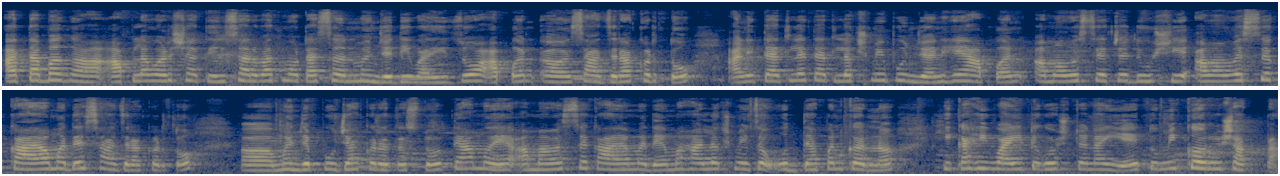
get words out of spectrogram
आता बघा आपला वर्षातील सर्वात मोठा सण म्हणजे दिवाळी जो आपण साजरा करतो. आणि त्यातल्या त्यात लक्ष्मीपूजन हे आपण अमावस्येच्या दिवशी अमावस्या काळामध्ये साजरा करतो. म्हणजे पूजा करत असतो. त्यामुळे अमावस्या काळामध्ये महालक्ष्मीचं उद्यापन करणं ही काही वाईट गोष्ट नाही आहे तुम्ही करू शकता.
